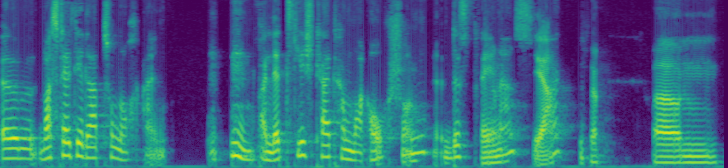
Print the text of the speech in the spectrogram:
Ähm, was fällt dir dazu noch ein? Verletzlichkeit haben wir auch schon des Trainers, ja? ja. Ähm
